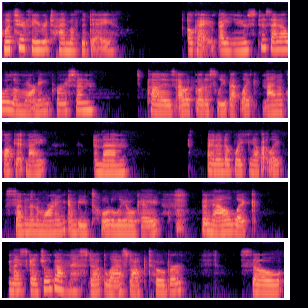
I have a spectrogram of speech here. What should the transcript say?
What's your favorite time of the day? Okay, I used to say I was a morning person because I would go to sleep at like 9 o'clock at night and then I'd end up waking up at like 7 in the morning and be totally okay. But now, like, my schedule got messed up last October, so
